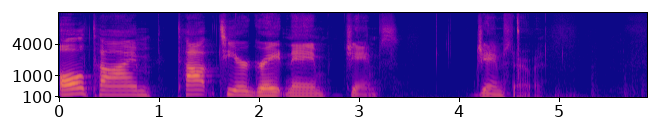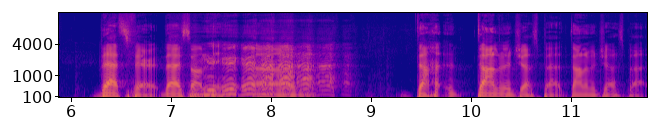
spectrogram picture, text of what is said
all time, top tier, great name. James. James Norwood. That's fair. That's on me. Um, Don, Donovan Justbat. Donovan Justbat.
